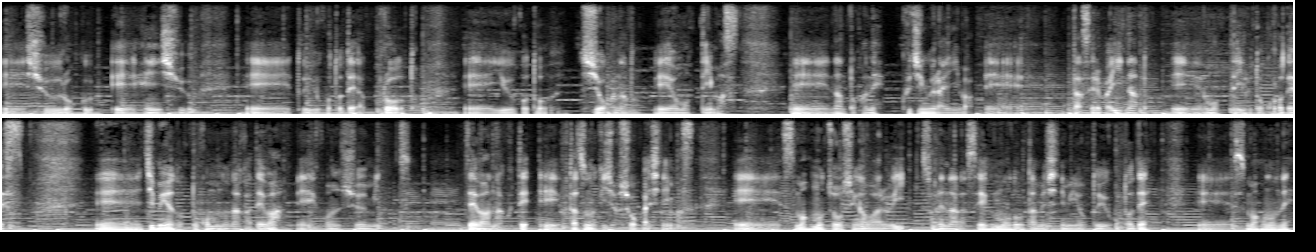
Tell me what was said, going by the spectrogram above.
えー、収録、えー、編集、えー、ということでアップロードと、え、いうことをしようかなと、え、思っています。え、なんとかね、9時ぐらいには、え、出せればいいなと、え、思っているところです。えー、ジムヤ .com の中では、え、今週3つ、ではなくて、えー、2つの記事を紹介しています、えー、スマホの調子が悪い、それならセーフモードを試してみようということで、えー、スマホのね、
